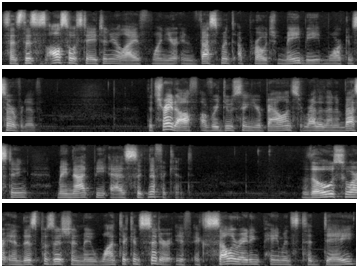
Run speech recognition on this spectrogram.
Since this is also a stage in your life when your investment approach may be more conservative. The trade off of reducing your balance rather than investing may not be as significant. Those who are in this position may want to consider if accelerating payments today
